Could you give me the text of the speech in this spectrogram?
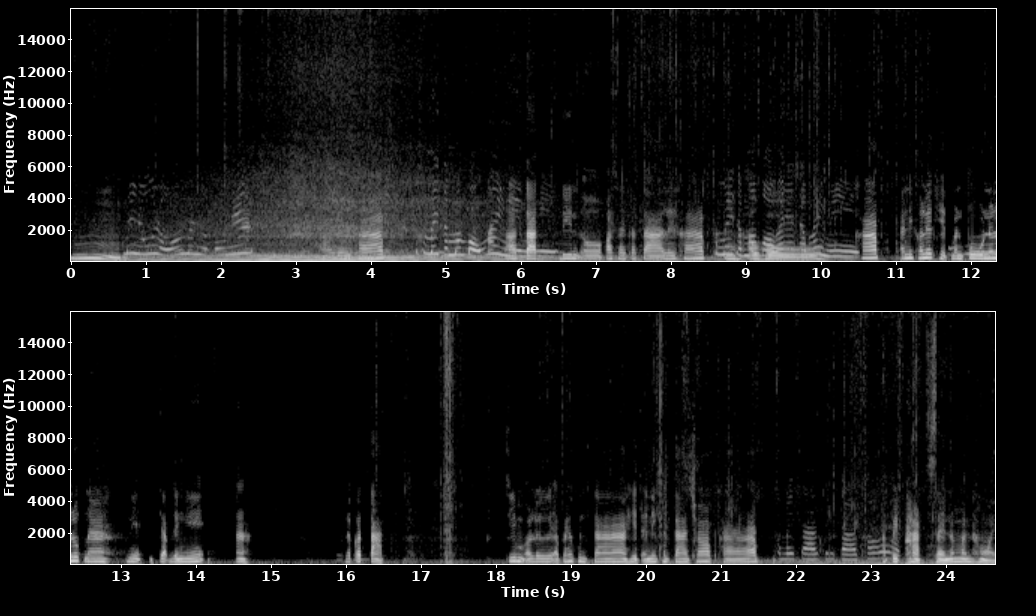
อืม ไม่รู้เหรอว่ามันอยู่ตรงเนี้ย เอาเลยครับทำไมจะมาบอกไม่มีเอาตัดดินออกเอาใส่กระตาเลยครับทำไมจะมาโอ้บโหอกว่าจะไม่มีครับ อันนี้เขาเรียกเห็ดมันปูนะลูกนะ เนี่ยจับอย่างนี้อะแล้วก็ตัด จิ้มเอาเลยเอาไปให้คุณตา เห็ดอันนี้คุณตาชอบครับทำไมตาคุณตาชอบเอาไปผัดใส่น้ำมันหอย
